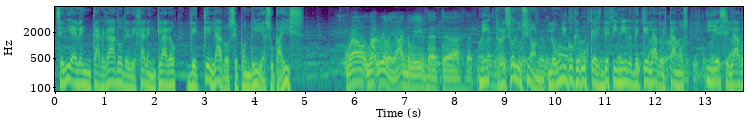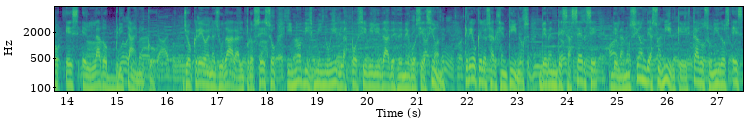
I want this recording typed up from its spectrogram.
sería el encargado de dejar en claro de qué lado se pondría su país. Mi resolución lo único que busca es definir de qué lado estamos y ese lado es el lado británico. Yo creo en ayudar al proceso y no disminuir las posibilidades de negociación. Creo que los argentinos deben deshacerse de la noción de asumir que Estados Unidos es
